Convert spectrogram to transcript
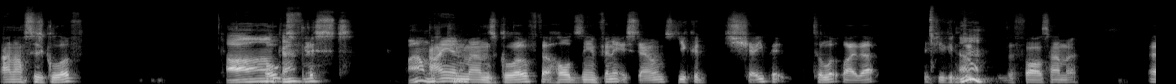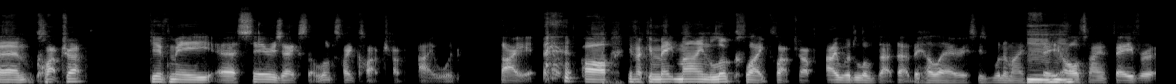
Thanos' glove, Oh, Hulk's fist, Wow. Iron. Man's glove that holds the Infinity Stones. You could shape it to look like that if you could Oh. do the Thor's hammer. Um, Claptrap. Give me a Series X that looks like Claptrap. I would buy it. or if I can make mine look like Claptrap, I would love that. That'd be hilarious. He's one of my fa- Mhm. all-time favorite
